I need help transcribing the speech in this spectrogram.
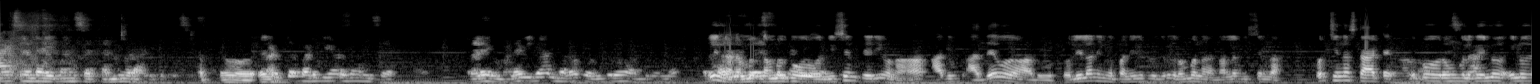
ஆக்சிடென்ட் ஆகி தான் சார் தண்ணியோட அடிபட்டு சார் அடுத்த படுக்கையோட தான் சார் அதனால எங்கள் மனைவி தான் இந்த அளவுக்கு வந்துடும் வந்துடும் இல்லைங்க நம்ம நம்மளுக்கு ஒரு ஒரு விஷயம் தெரியும்னா அது அதே அது ஒரு தொழிலா நீங்க பண்ணிக்கிட்டு இருக்கிறது ரொம்ப நல்ல விஷயம் தான். ஒரு சின்ன ஸ்டார்ட் இப்போ ஒரு உங்களுக்கு இன்னும் இன்னும்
